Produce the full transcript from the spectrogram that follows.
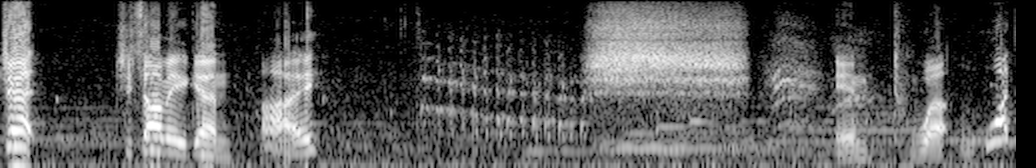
Jet! She saw me again. Hi. Shh. In twelve. What?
